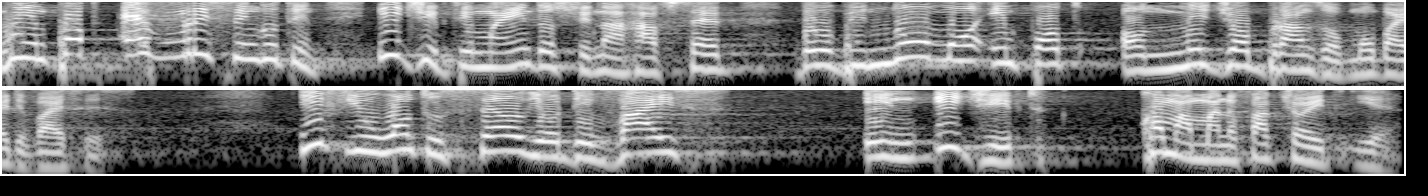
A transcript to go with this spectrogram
We import every single thing. Egypt, in my industry now, have said there will be no more import on major brands of mobile devices. If you want to sell your device in Egypt, come and manufacture it here.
